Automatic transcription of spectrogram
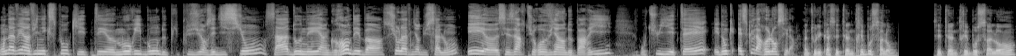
On avait un Vinexpo qui était euh, moribond depuis plusieurs éditions. Ça a donné un grand débat sur l'avenir du salon. Et euh, César, tu reviens de Paris, où tu y étais. Et donc, est-ce que la relance est là? En tous les cas, c'était un très beau salon. C'était un très beau salon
